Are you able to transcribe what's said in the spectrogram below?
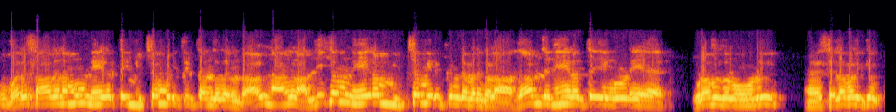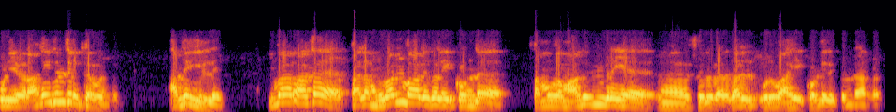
ஒவ்வொரு சாதனமும் நேரத்தை மிச்சம் பிடித்து தந்தது என்றால் நாங்கள் அதிகம் நேரம் மிச்சம் இருக்கின்றவர்களாக அந்த நேரத்தை எங்களுடைய உறவுகளோடு செலவழிக்கக்கூடியவராக இருந்திருக்க வேண்டும். அது இல்லை. இவ்வாறாக பல முரண்பாடுகளை கொண்ட சமூகமாக இன்றைய சிறுவர்கள் உருவாகி கொண்டிருக்கின்றார்கள்.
